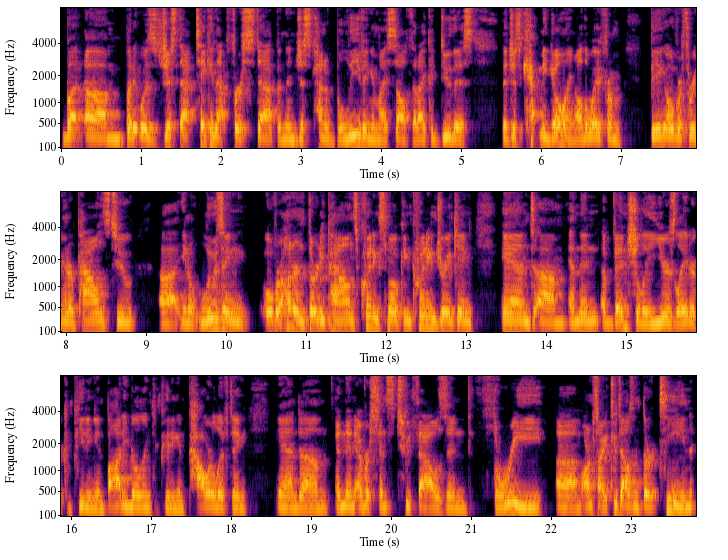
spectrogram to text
But um, but it was just that taking that first step and then just kind of believing in myself that I could do this that just kept me going all the way from being over 300 pounds to uh, you know losing over 130 pounds, quitting smoking, quitting drinking, and um, and then eventually years later competing in bodybuilding, competing in powerlifting, and um, and then ever since 2003, um, or I'm sorry, 2013,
